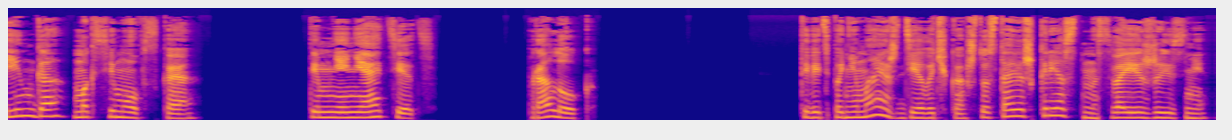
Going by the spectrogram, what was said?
Инга Максимовская. Ты мне не отец. Пролог. Ты ведь понимаешь, девочка, что ставишь крест на своей жизни?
